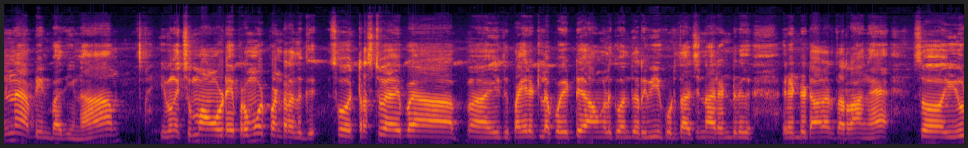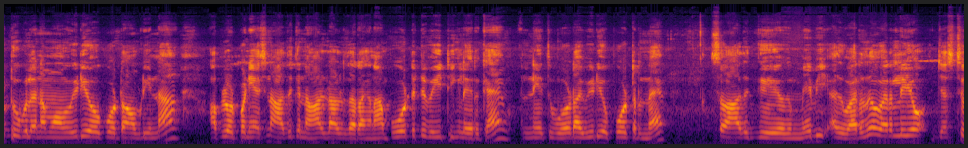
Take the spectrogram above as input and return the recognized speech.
என்ன அப்படின்னு பார்த்தீங்கன்னா இவங்க சும்மா அவங்களுடைய ப்ரொமோட் பண்ணுறதுக்கு ஸோ ட்ரஸ்ட் இது பைலட்டில் போயிட்டு அவங்களுக்கு வந்து ரிவ்யூ கொடுத்தாச்சுன்னா ரெண்டு ரெண்டு டாலர் தர்றாங்க. ஸோ யூடியூப்பில் நம்ம வீடியோ போட்டோம் அப்படின்னா அப்லோட் பண்ணியாச்சுன்னா அதுக்கு நாலு டாலர் தர்றாங்க. நான் போட்டுட்டு வெயிட்டிங்கில் இருக்கேன். நேற்று ஓட வீடியோ போட்டிருந்தேன். ஸோ அதுக்கு மேபி அது வருதோ வரலையோ ஜஸ்ட்டு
